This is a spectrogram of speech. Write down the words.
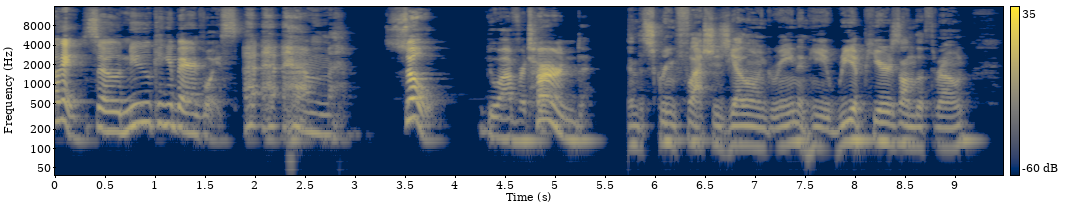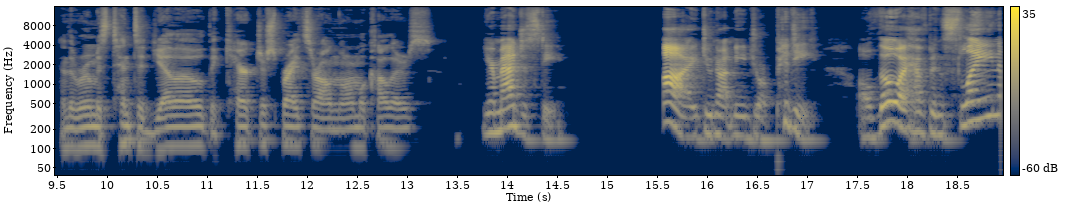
Okay, so new King of Baron voice. so, you have returned. And the screen flashes yellow and green, and he reappears on the throne. And the room is tinted yellow. The character sprites are all normal colors. Your Majesty, I do not need your pity. Although I have been slain,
